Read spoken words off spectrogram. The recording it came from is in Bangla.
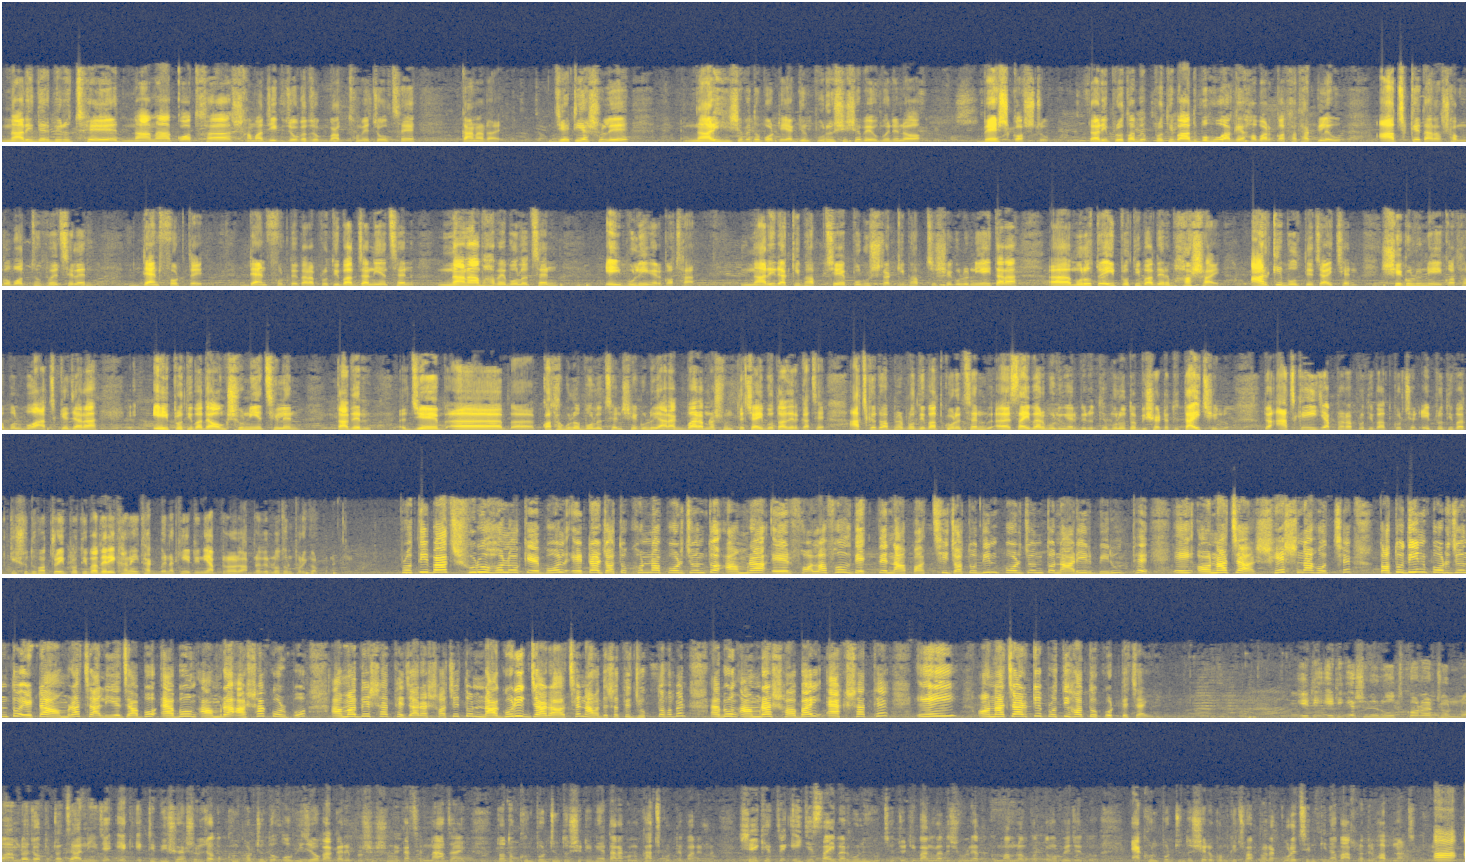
নারীদের বিরুদ্ধে নানা কথা সামাজিক যোগাযোগ মাধ্যমে চলছে কানাডায়। যেটি আসলে নারী হিসেবে তো বটে একজন পুরুষ হিসেবেও মেনে নেওয়া বেশ কষ্ট। এই প্রতিবাদ বহু আগে হবার কথা থাকলেও আজকে তারা সংঘবদ্ধ হয়েছিলেন ড্যানফোর্টে ড্যানফোর্টে তারা প্রতিবাদ জানিয়েছেন, নানাভাবে বলেছেন এই বুলিংয়ের কথা। নারীরা কি ভাবছে, পুরুষরা কি ভাবছে, সেগুলো নিয়েই তারা মূলত এই প্রতিবাদের ভাষায় আর কি বলতে চাইছেন, সেগুলো নিয়েই কথা বলব। আজকে যারা এই প্রতিবাদে অংশ নিয়েছিলেন, তাদের যে কথাগুলো বলেছেন, সেগুলোই আরেকবার আমরা শুনতে চাইব তাদের কাছে। আজকে তো আপনারা প্রতিবাদ করেছেন সাইবার বুলিংয়ের বিরুদ্ধে, মূলত বিষয়টা তো তাই ছিল। তো আজকে এই যে আপনারা প্রতিবাদ করছেন, এই প্রতিবাদ কি শুধুমাত্র এই প্রতিবাদের এখানেই থাকবে, নাকি এটি নিয়ে আপনারা, আপনাদের নতুন পরিকল্পনা? প্রতিবাদ শুরু হলো কেবল এটা যতক্ষণ না পর্যন্ত আমরা এর ফলাফল দেখতে না পাচ্ছি। যতদিন পর্যন্ত নারীর বিরুদ্ধে এই অনাচার শেষ না হচ্ছে, ততদিন পর্যন্ত এটা আমরা চালিয়ে যাব এবং আমরা আশা করব আমাদের সাথে যারা সচেতন নাগরিক যারা আছেন আমাদের সাথে যুক্ত হবেন এবং আমরা সবাই একসাথে এই অনাচারকে প্রতিহত করতে চাই। এটি, এটিকে আসলে রোধ করার জন্য আমরা যতটা জানি যে একটি বিষয় আসলে যতক্ষণ পর্যন্ত অভিযোগ আকারে প্রশাসনের কাছে না যায়, ততক্ষণ পর্যন্ত সেটি নিয়ে তারা কোনো কাজ করতে পারে না। সেই ক্ষেত্রে এই যে সাইবার গুলি হচ্ছে, যেটি বাংলাদেশে হলে এতক্ষণ মামলা মোকদ্দমা হয়ে যেত, এখন পর্যন্ত সেরকম কিছু আপনারা করেছেন কিনা বা আপনাদের ভাবনা আছে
